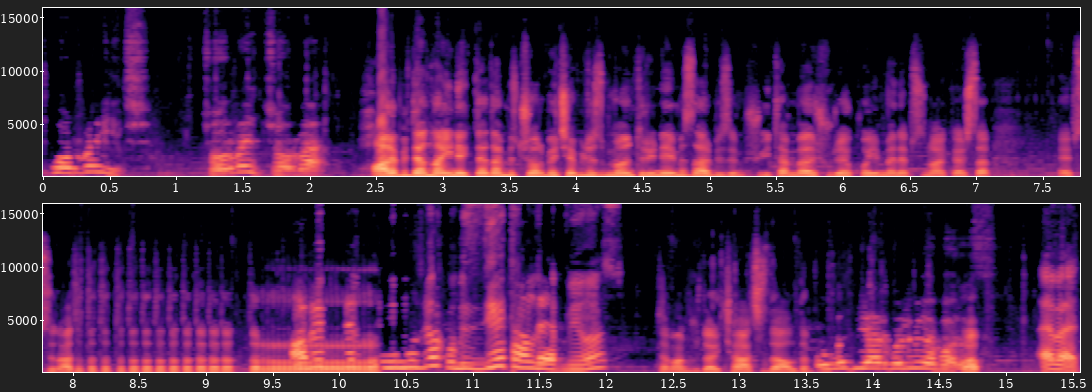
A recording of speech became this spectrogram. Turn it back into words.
çorba iç. Çorba iç çorba. Harbiden lan ineklerden biz çorba içebiliyoruz. Möntür ineğimiz var bizim. Şu itemleri şuraya koyayım ben hepsini arkadaşlar. Hepsini at at at at at at at at at at at yapmıyoruz? Tamam şuradan kağıtı da aldım. Onu diğer bölüm yaparız. Hop. Evet.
